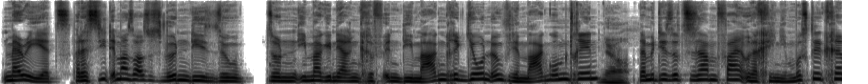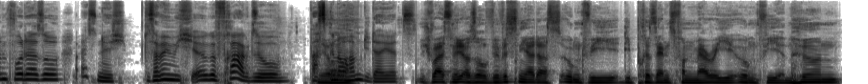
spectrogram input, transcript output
Mary jetzt? Weil das sieht immer so aus, als würden die so, so einen imaginären Griff in die Magenregion, irgendwie den Magen umdrehen, Ja. damit die so zusammenfallen. Oder kriegen die Muskelkrämpfe oder so? Weiß nicht. Das habe ich mich äh, gefragt, so. Was Ja. genau haben die da jetzt? Ich weiß nicht, also wir wissen ja, dass irgendwie die Präsenz von Mary irgendwie im Hirn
